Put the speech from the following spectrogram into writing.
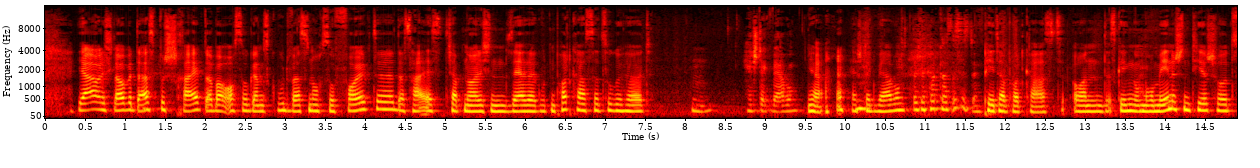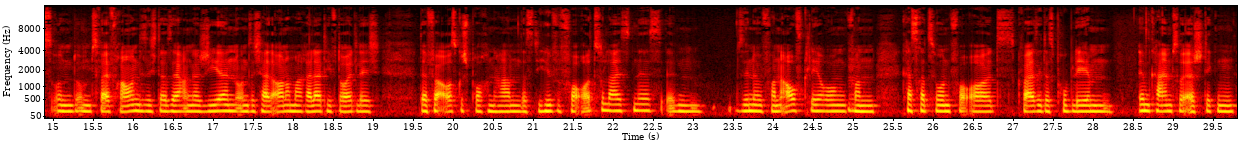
ja, und ich glaube, das beschreibt aber auch so ganz gut, was noch so folgte. Das heißt, ich habe neulich einen sehr, sehr guten Podcast dazu gehört. Hm. Hashtag Werbung. Ja, Hashtag Werbung. Welcher Podcast ist es denn? Peter Podcast. Und es ging um rumänischen Tierschutz und um zwei Frauen, die sich da sehr engagieren und sich halt auch nochmal relativ deutlich dafür ausgesprochen haben, dass die Hilfe vor Ort zu leisten ist, im Sinne von Aufklärung, mhm. von Kastration vor Ort, quasi das Problem im Keim zu ersticken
